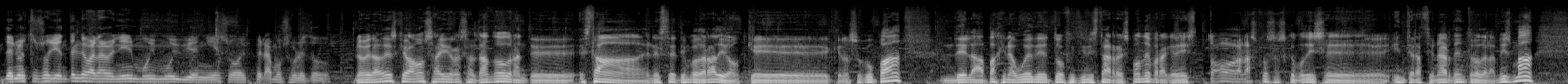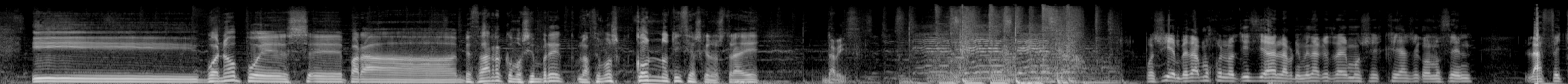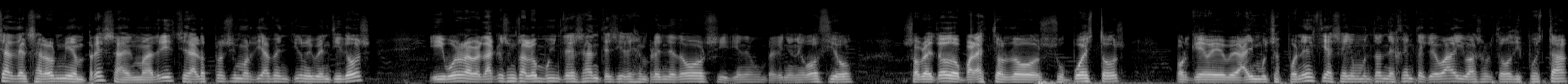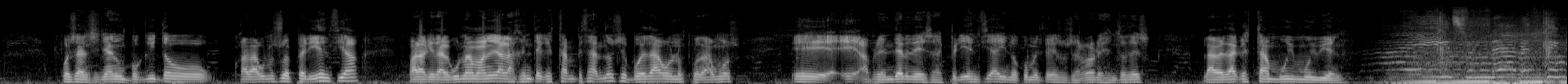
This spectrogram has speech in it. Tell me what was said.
de nuestros oyentes le van a venir muy muy bien y eso esperamos sobre todo. Novedades que vamos a ir resaltando durante esta en este tiempo de radio que, nos ocupa de la página web de tu oficinista responde para que veáis todas las cosas que podéis eh, interaccionar dentro de la misma. Y bueno, pues eh, para empezar, como siempre, lo hacemos con noticias que nos trae David. Pues sí, empezamos con noticias. La primera que traemos es que ya se conocen las fechas del Salón Mi Empresa en Madrid. Será los próximos días 21 y 22. Y bueno, la verdad que es un salón muy interesante si eres emprendedor, si tienes un pequeño negocio, sobre todo para estos dos supuestos, porque eh, hay muchas ponencias y hay un montón de gente que va y va sobre todo dispuesta pues a enseñar un poquito cada uno su experiencia para que de alguna manera la gente que está empezando se pueda o nos podamos eh, eh, aprender de esa experiencia y no cometer esos errores. Entonces, la verdad que está muy, muy bien.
